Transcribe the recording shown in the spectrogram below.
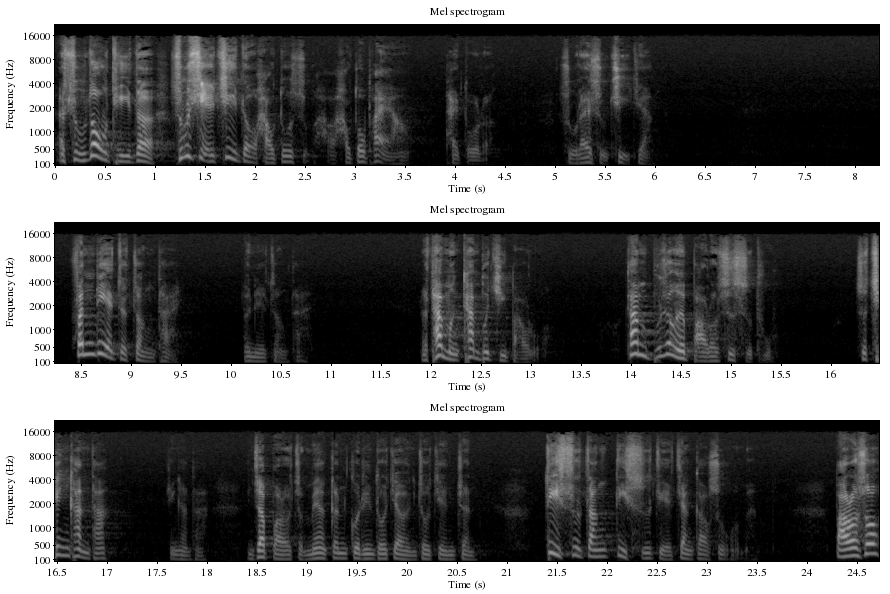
啊属肉体的，属血气的，好多属，好好多派啊，太多了，数来数去这样，分裂的状态，分裂状态。那他们看不起保罗，他们不认为保罗是使徒，是轻看他，轻看他。你知道保罗怎么样跟哥林多教人做见证？第四章第十节这样告诉我们：保罗说：“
